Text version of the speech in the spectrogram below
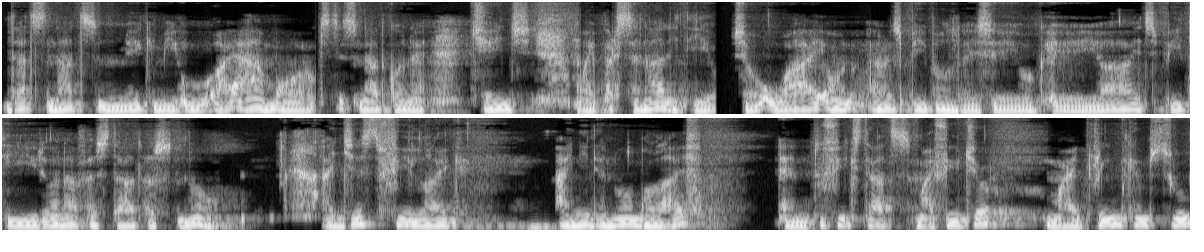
That's not make me who I am, or it's not gonna change my personality. So why on earth people they say, okay, yeah, it's pity you don't have a status? No, I just feel like I need a normal life, and to fix that, my future, my dream comes true.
